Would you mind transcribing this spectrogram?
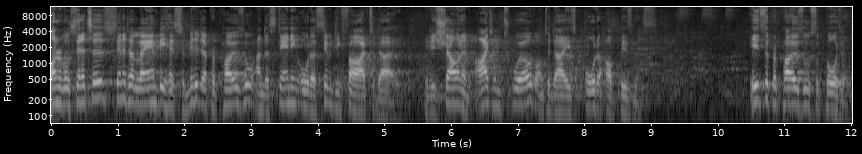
Honourable Senators, Senator Lambie has submitted a proposal under Standing Order 75 today. It is shown at item 12 on today's order of business. Is the proposal supported?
